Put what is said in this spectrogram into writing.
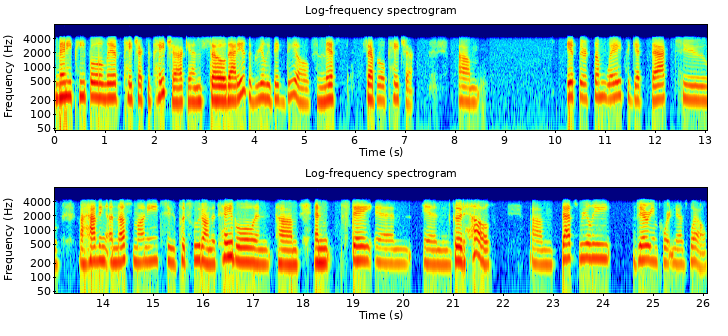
many people live paycheck to paycheck, and so that is a really big deal to miss several paychecks. Um, if there's some way to get back to uh, having enough money to put food on the table and um, and stay in in good health, um, that's really very important as well.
